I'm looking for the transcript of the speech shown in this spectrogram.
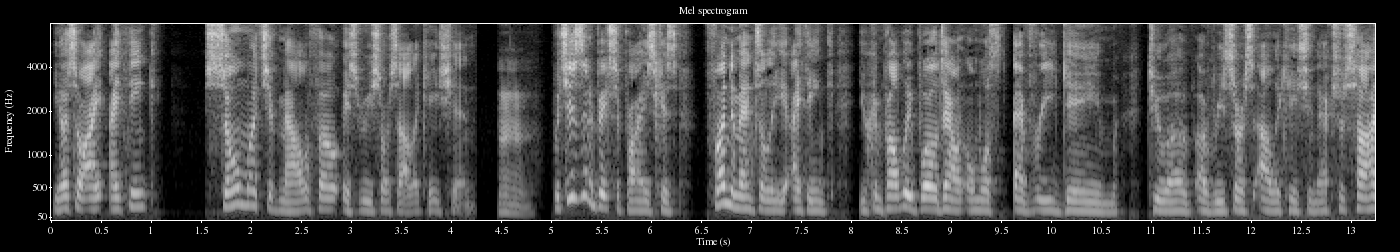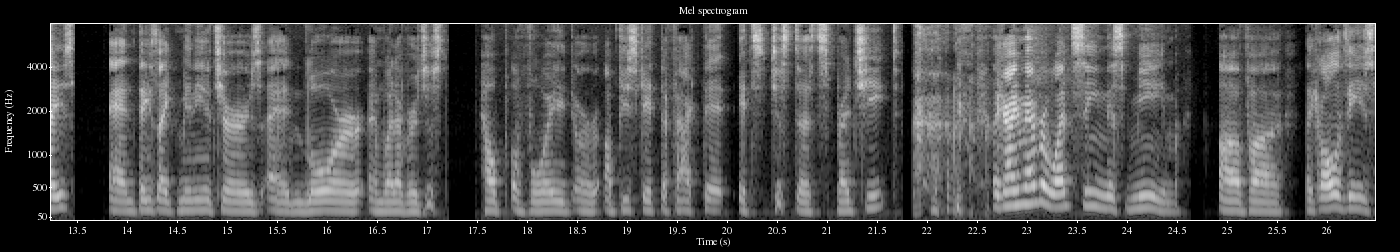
you know so i i think so much of malifaux is resource allocation. Mm-hmm which isn't a big surprise because fundamentally, I think you can probably boil down almost every game to a, a resource allocation exercise, and things like miniatures and lore and whatever just help avoid or obfuscate the fact that it's just a spreadsheet. like I remember once seeing this meme of uh like all of these,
